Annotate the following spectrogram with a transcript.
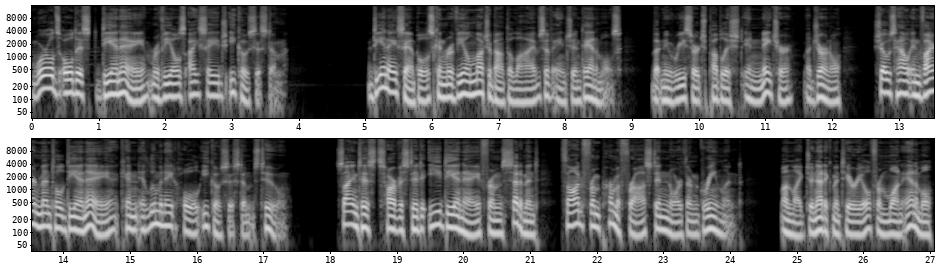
World's oldest DNA reveals Ice Age ecosystem. DNA samples can reveal much about the lives of ancient animals, but new research published in Nature, a journal, shows how environmental DNA can illuminate whole ecosystems too scientists harvested eDNA from sediment thawed from permafrost in northern Greenland. Unlike genetic material from one animal,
